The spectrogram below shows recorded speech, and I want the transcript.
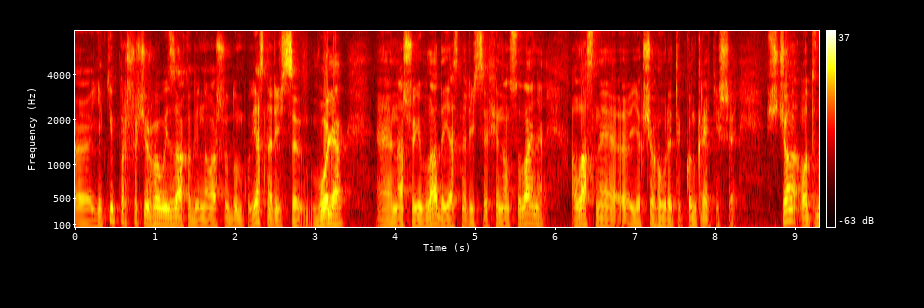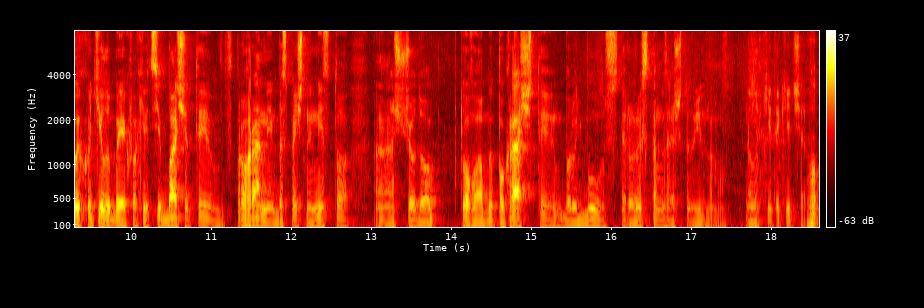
е, які першочергові заходи, на вашу думку? Ясна річ, це воля е, нашої влади, ясна річ, це фінансування. А власне, е, якщо говорити конкретніше, що от ви хотіли би, як фахівці, бачити в програмі Безпечне місто щодо того, аби покращити боротьбу з терористами, зрештою в рівному нелегкий такий час? Ну,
